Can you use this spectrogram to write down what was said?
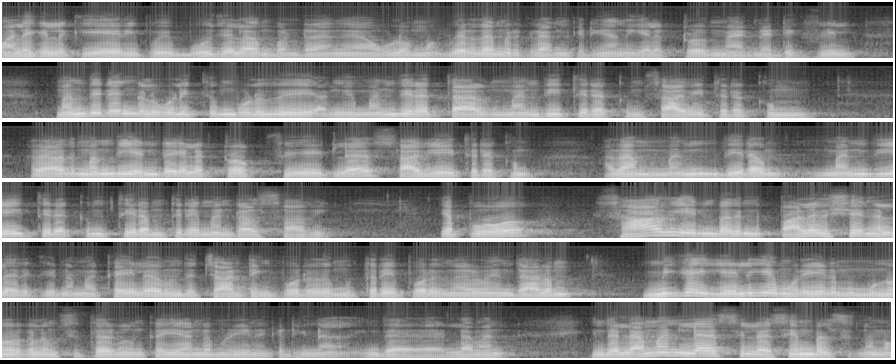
மலைகளுக்கு ஏறி போய் பூஜைலாம் பண்ணுறாங்க அவ்வளோ விரதம் இருக்கிறாங்க கேட்டிங்கன்னா அந்த எலக்ட்ரோ மேக்னெட்டிக் ஃபீல்ட் மந்திரங்கள் ஒழிக்கும் பொழுது அங்கே மந்திரத்தால் மந்தி திறக்கும் சாவி திறக்கும். அதாவது மந்தி என்ற எலக்ட்ரோ ஃபீல்டில் சாவியை திறக்கும். அதான் மந்திரம் மந்தியை திறக்கும் திறம். திறம் என்றால் சாவி. எப்போது சாவி என்பது பல விஷயங்கள் இருக்குது நம்ம கையில் வந்து சாண்டிங் போடுறது முத்திரை போடுறது நிறைவேந்தாலும் மிக எளிய முறையை நம்ம முன்னோர்களும் சித்தர்களும் கையாண்ட முறைன்னு கேட்டிங்கன்னா இந்த லெமன் இந்த லெமனில் சில சிம்பிள்ஸ் நம்ம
